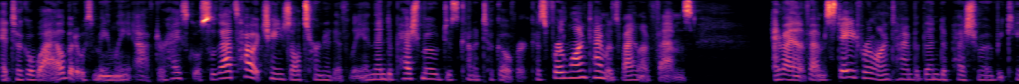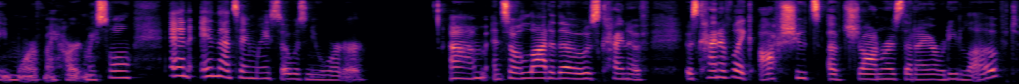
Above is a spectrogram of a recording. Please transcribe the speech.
It took a while, but it was mainly after high school. So that's how it changed alternatively. And then Depeche Mode just kind of took over because for a long time it was Violent Femmes. And Violent Femmes stayed for a long time, but then Depeche Mode became more of my heart and my soul. And in that same way, so was New Order. Um, and so a lot of those kind of, it was kind of like offshoots of genres that I already loved.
